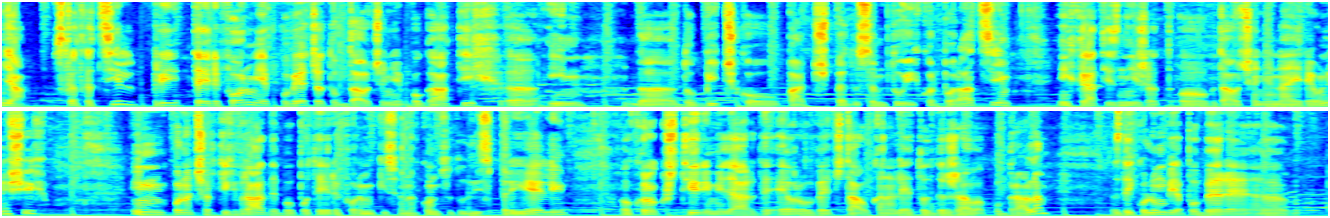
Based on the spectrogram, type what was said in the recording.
Ja, skratka, cilj pri tej reformi je povečati obdavčanje bogatih uh, in da dobičkov, pač predvsem tujih korporacij, in hkrati znižati obdavčanje najrevnejših. In po načrtih vlade bo po tej reformi, ki so na koncu tudi sprejeli, okrog 4 milijarde evrov več davka na leto država pobrala. Zdaj Kolumbija pobere uh,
